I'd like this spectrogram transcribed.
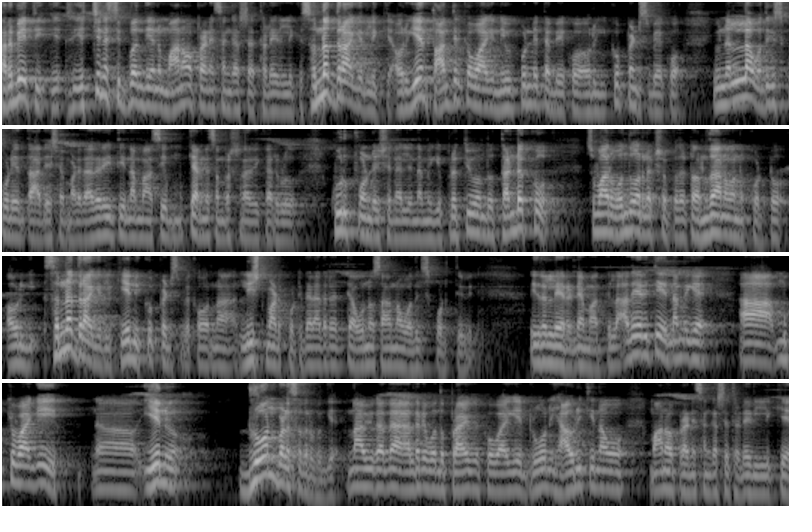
ತರಬೇತಿ, ಹೆಚ್ಚಿನ ಸಿಬ್ಬಂದಿಯನ್ನು ಮಾನವ ಪ್ರಾಣಿ ಸಂಘರ್ಷ ತಡೆಯಲಿಕ್ಕೆ ಸನ್ನದ್ಧರಾಗಿರಲಿಕ್ಕೆ ಅವ್ರಿಗೇನು ತಾಂತ್ರಿಕವಾಗಿ ನಿಪುಣ್ಯತೆ ಬೇಕೋ, ಅವ್ರಿಗೆ ಇಕ್ವಿಪ್ಮೆಂಟ್ಸ್ ಬೇಕೋ, ಇವನ್ನೆಲ್ಲ ಒದಗಿಸಿಕೊಡಿ ಅಂತ ಆದೇಶ ಮಾಡಿದೆ. ಅದೇ ರೀತಿ ನಮ್ಮ ಸಿ, ಮುಖ್ಯ ಅರಣ್ಯ ಸಂರಕ್ಷಣಾಧಿಕಾರಿಗಳು ಕೂರ್ಗ್ ಫೌಂಡೇಶನಲ್ಲಿ ನಮಗೆ ಪ್ರತಿಯೊಂದು ತಂಡಕ್ಕೂ ಸುಮಾರು ಒಂದೂವರೆ ಲಕ್ಷ ರೂಪಾಯಿ ಅನುದಾನವನ್ನು ಕೊಟ್ಟು ಅವ್ರಿಗೆ ಸನ್ನದ್ಧರಾಗಿರಲಿಕ್ಕೆ ಏನು ಇಕ್ವಿಪ್ಮೆಂಟ್ಸ್ ಬೇಕೋ ಅವ್ರನ್ನ ಲೀಸ್ಟ್ ಮಾಡಿಕೊಟ್ಟಿದ್ದಾರೆ. ಅದರ ರೀತಿ ಅವನ್ನು ಸಹ ನಾವು ಒದಗಿಸ್ಕೊಡ್ತೀವಿ. ಇದರಲ್ಲಿ ಎರಡನೇ ಮಾತಿಲ್ಲ. ಅದೇ ರೀತಿ ನಮಗೆ ಮುಖ್ಯವಾಗಿ ಏನು ಡ್ರೋನ್ ಬಳಸೋದ್ರ ಬಗ್ಗೆ. ನಾವೀಗ ಆಲ್ರೆಡಿ ಒಂದು ಪ್ರಾಯೋಗಿಕವಾಗಿ ಡ್ರೋನ್ ಯಾವ ರೀತಿ ನಾವು ಮಾನವ ಪ್ರಾಣಿ ಸಂಘರ್ಷ ತಡೆಯಲಿಕ್ಕೆ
